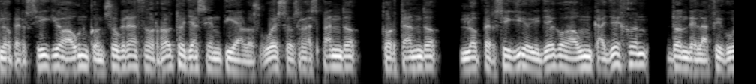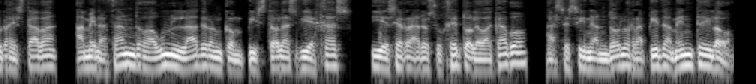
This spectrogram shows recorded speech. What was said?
lo persiguió aún con su brazo roto ya sentía los huesos raspando, cortando, lo persiguió y llegó a un callejón, donde la figura estaba, amenazando a un ladrón con pistolas viejas, y ese raro sujeto lo acabó, asesinándolo rápidamente y lo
